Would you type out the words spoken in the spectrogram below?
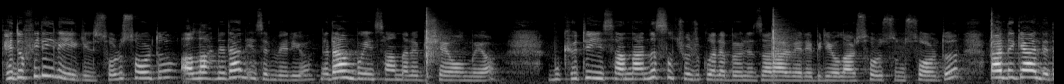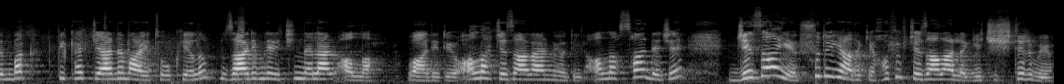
pedofili ile ilgili soru sordu. Allah neden izin veriyor? Neden bu insanlara bir şey olmuyor? Bu kötü insanlar nasıl çocuklara böyle zarar verebiliyorlar sorusunu sordu. Ben de gel dedim bak birkaç cehennem ayeti okuyalım. Zalimler için neler Allah vaat ediyor. Allah ceza vermiyor değil. Allah sadece cezayı şu dünyadaki hafif cezalarla geçiştirmiyor.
